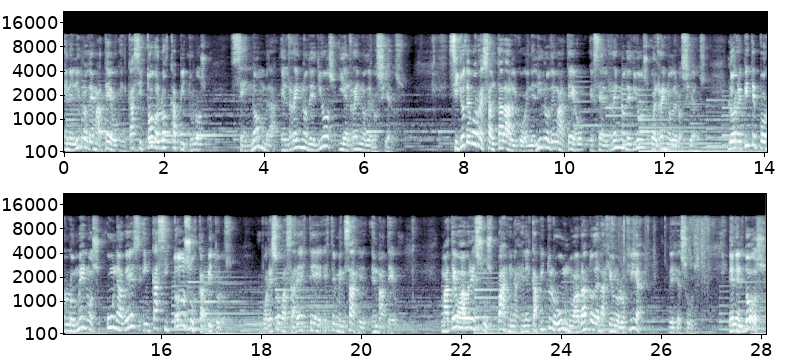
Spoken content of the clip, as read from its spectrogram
en el libro de Mateo, en casi todos los capítulos, se nombra el reino de Dios y el reino de los cielos. Si yo debo resaltar algo en el libro de Mateo, es el reino de Dios o el reino de los cielos. Lo repite por lo menos una vez en casi todos sus capítulos. Por eso basaré este, este mensaje en Mateo. Mateo abre sus páginas en el capítulo 1 hablando de la genealogía de Jesús. En el 2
